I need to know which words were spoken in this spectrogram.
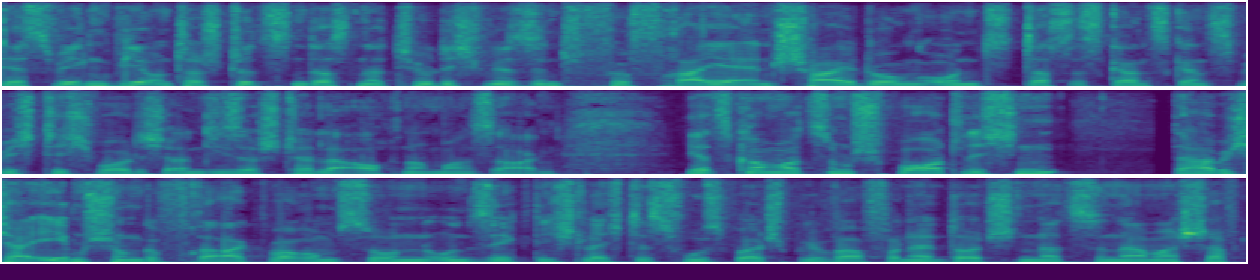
Deswegen, wir unterstützen das natürlich, wir sind für freie Entscheidungen Entwicklung und das ist ganz, ganz wichtig, wollte ich an dieser Stelle auch nochmal sagen. Jetzt kommen wir zum Sportlichen. Da habe ich ja eben schon gefragt, warum es so ein unsäglich schlechtes Fußballspiel war von der deutschen Nationalmannschaft.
